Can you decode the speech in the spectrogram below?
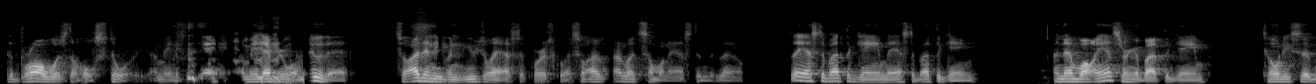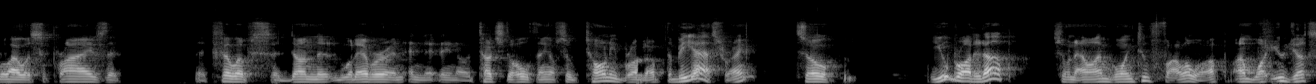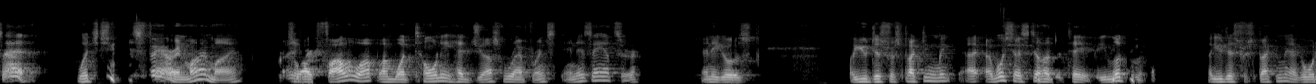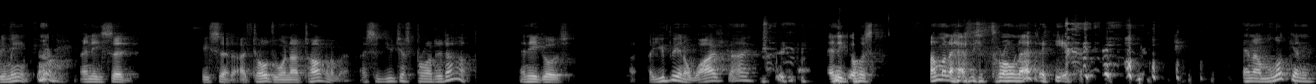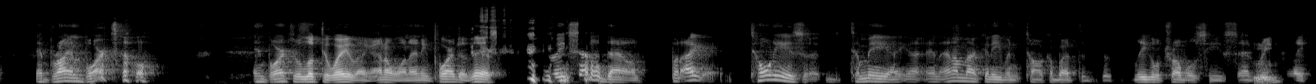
the brawl was the whole story. I mean, the game. I mean, everyone knew that. So I didn't even usually ask the first question. So I, I let someone ask them. You know, they asked about the game. They asked about the game, and then while answering about the game, Tony said, "Well, I was surprised that that Phillips had done it, whatever, and and you know touched the whole thing up." So Tony brought up the BS, right? So you brought it up. So now I'm going to follow up on what you just said, which is fair in my mind. So I follow up on what Tony had just referenced in his answer, and he goes, "Are you disrespecting me?" I, I wish I still had the tape. He looked at me. Are you disrespecting me? I go, "What do you mean?" and he said, "He said I told you we're not talking about." It. I said, "You just brought it up," and he goes, "Are you being a wise guy?" and he goes, "I'm going to have you thrown out of here." and I'm looking at Brian Bartow. And Bartow looked away like, I don't want any part of this. so he settled down. But I, Tony is, uh, to me, I, and, and I'm not going to even talk about the, the legal troubles he's had Mm. recently.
